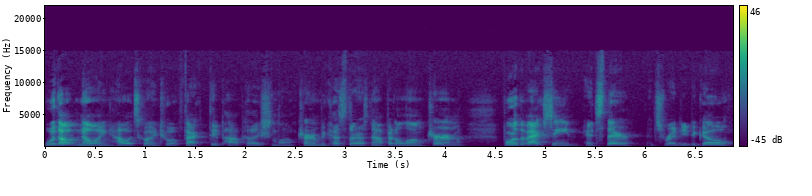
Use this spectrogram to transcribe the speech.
without knowing how it's going to affect the population long term because there has not been a long term for the vaccine. It's there, it's ready to go.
